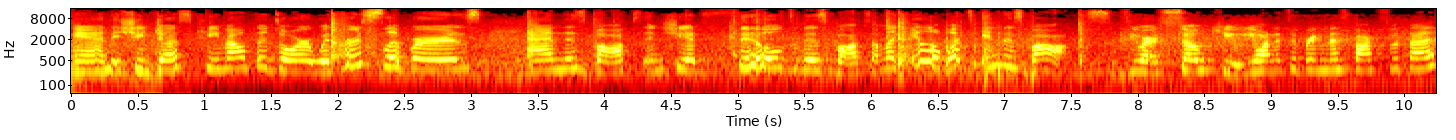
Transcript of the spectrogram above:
And she just came out the door with her slippers and this box. And she had filled this box. I'm like, Ayla, what's in this box? You are so cute. You wanted to bring this box with us?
